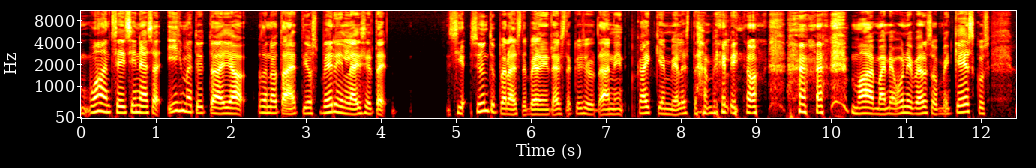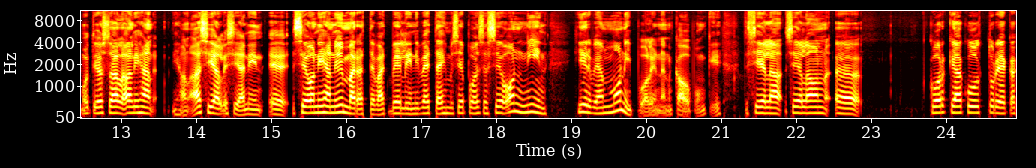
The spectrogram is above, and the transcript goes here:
muahan se ei sinänsä ihmetytä ja sanotaan, että jos berinläisiltä syntyperäisestä Berliiniläisistä kysytään, niin kaikkien mielestä Berliin on maailman ja universumin keskus, mutta jos ollaan ihan, ihan asiallisia, niin e, se on ihan ymmärrettävä, että Berliini vetää ihmisiä pois ja se on niin hirveän monipuolinen kaupunki. Siellä, siellä on ö, korkeakulttuuri, joka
